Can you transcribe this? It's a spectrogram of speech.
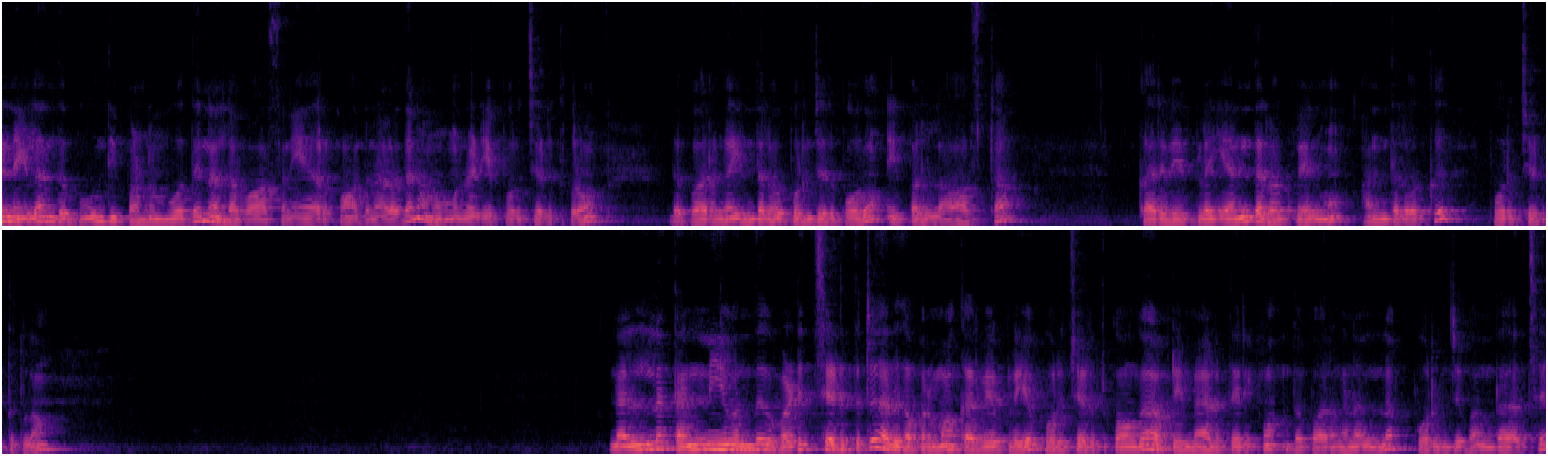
எண்ணெயில் இந்த பூந்தி பண்ணும்போது நல்ல வாசனையாக இருக்கும். அதனால தான் நம்ம முன்னாடியே பொரித்து எடுத்துக்கிறோம். இந்த பாருங்கள் இந்தளவு பொரிஞ்சது போதும். இப்போ லாஸ்ட்டாக கறிவேப்பிலை எந்த அளவுக்கு வேணுமோ அந்த அளவுக்கு பொரித்து எடுத்துக்கலாம். நல்ல தண்ணியை வந்து வடித்து எடுத்துட்டு அதுக்கப்புறமா கருவேப்பிலையை பொரித்து எடுத்துக்கோங்க. அப்படியே மேலே தெரிக்கும். இந்த பாருங்கள் நல்லா பொரிஞ்சு வந்தாச்சு.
